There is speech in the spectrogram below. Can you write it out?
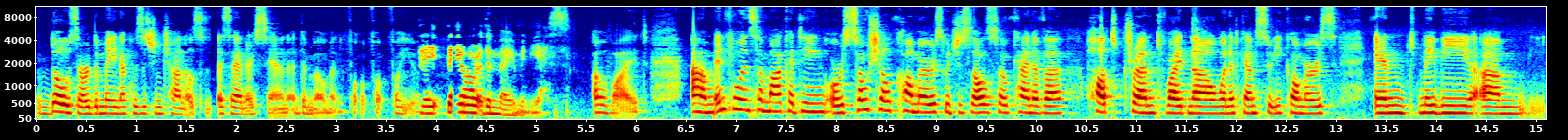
those are the main acquisition channels, as I understand, at the moment for, for, for you. They, they are at the moment, yes. Oh, right. Um, influencer marketing or social commerce, which is also kind of a hot trend right now when it comes to e commerce. And maybe um,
